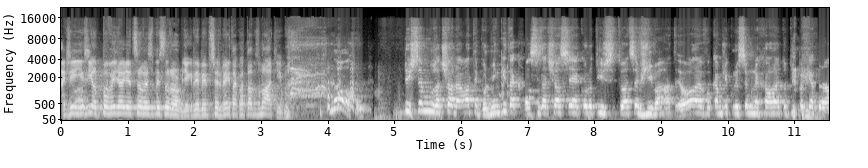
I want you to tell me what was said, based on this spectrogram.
Takže Jiří odpověděl něco ve smyslu, no, někdy by předběh, tak ho tam zmlátím. No, když jsem mu začal dávat ty podmínky, tak vlastně začal se jako do té situace vžívat, jo, ale v okamžiku, kdy jsem mu nechal, hele, to týpek jak dá,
